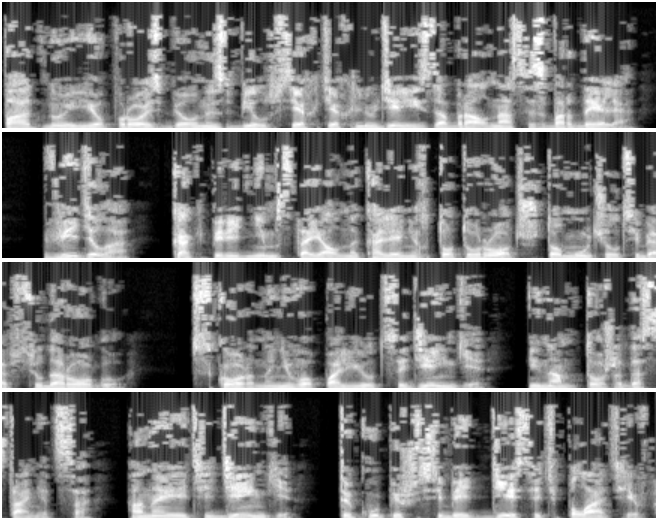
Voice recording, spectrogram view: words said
По одной ее просьбе он избил всех тех людей и забрал нас из борделя. Видела, как перед ним стоял на коленях тот урод, что мучил тебя всю дорогу? Скоро на него польются деньги, и нам тоже достанется. А на эти деньги ты купишь себе десять платьев.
